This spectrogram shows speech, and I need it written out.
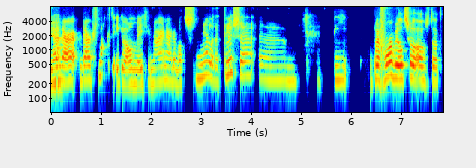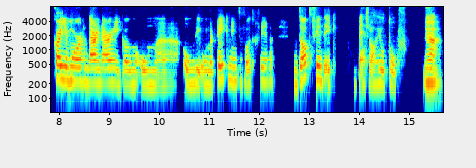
Ja. En daar, daar snakte ik wel een beetje naar, naar de wat snellere klussen. Ehm, die bijvoorbeeld zoals dat kan je morgen daar en daarheen komen om, uh, om die ondertekening te fotograferen. Dat vind ik best wel heel tof. Ja.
